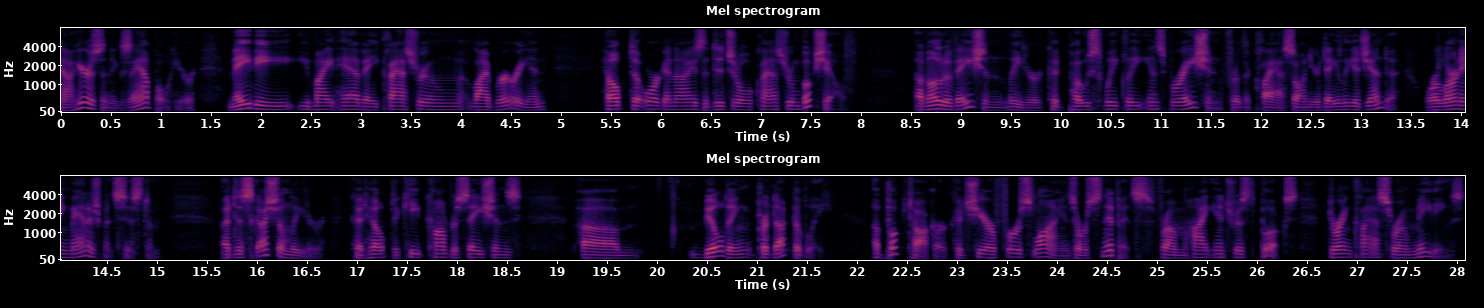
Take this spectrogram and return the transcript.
Now here's an example here. Maybe you might have a classroom librarian help to organize a digital classroom bookshelf. A motivation leader could post weekly inspiration for the class on your daily agenda or learning management system. A discussion leader could help to keep conversations um, building productively. A book talker could share first lines or snippets from high interest books during classroom meetings.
